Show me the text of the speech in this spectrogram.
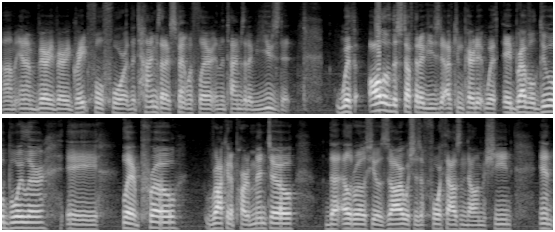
um, and I'm very very grateful for the times that I've spent with Flair and the times that I've used it. With all of the stuff that I've used it I've compared it with a Breville Dual Boiler, a Flair Pro, Rocket Apartamento, the El Rocio Czar which is a $4,000 machine and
